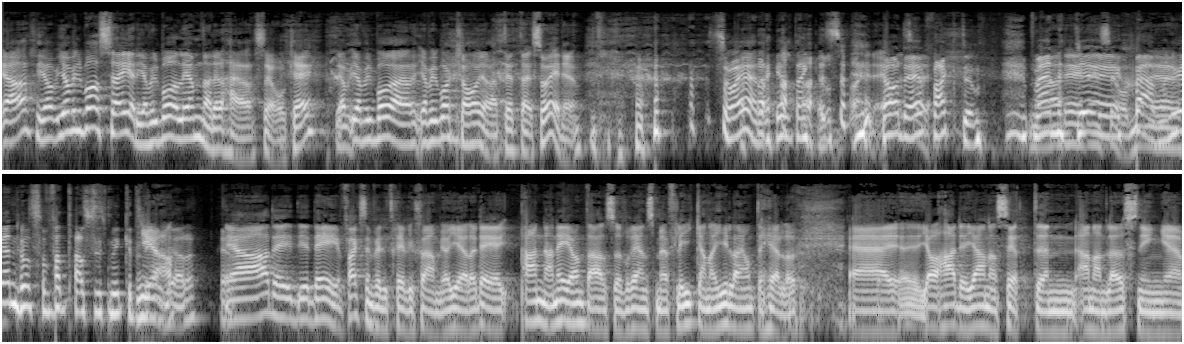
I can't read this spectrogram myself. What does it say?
ja, jag, jag vill bara säga det. Jag vill bara lämna det här så, okej? Okay? Jag, jag, vill bara, jag vill bara klargöra att detta, så är det. Så är det helt enkelt. Det, ja, det är faktum. Men Ja, det- det är det så, men, skärmen är ju eh, ändå så fantastiskt mycket trevligare. Ja, ja det, det, det är faktiskt en väldigt trevlig skärm. Jag ger dig det. Pannan är jag inte alls överens med. Flikarna gillar jag inte heller. Eh, jag hade gärna sett en annan lösning eh,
